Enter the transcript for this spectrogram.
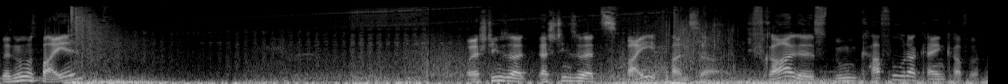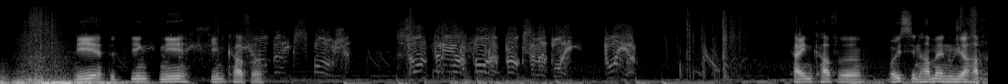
Jetzt müssen wir uns beeilen. Oh, da stehen, so, da stehen sogar zwei Panzer. Frage ist nun Kaffee oder kein Kaffee? Nee, das Ding, nee, kein Kaffee. Open explosion. Zone 3 or 4 approximately. Clear. Kein Kaffee. Häuschen haben wir nun gehabt.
